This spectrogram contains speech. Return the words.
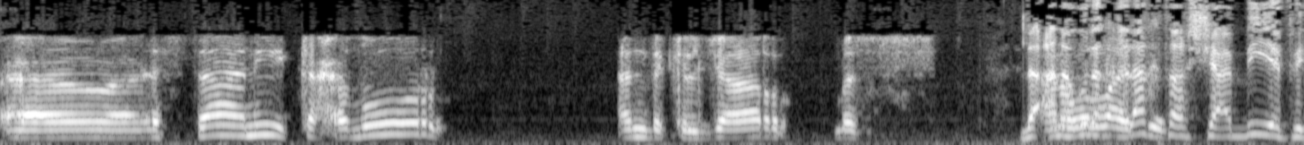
آه الثاني كحضور عندك الجار بس. لا أنا أقول لك الأكثر شعبية في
